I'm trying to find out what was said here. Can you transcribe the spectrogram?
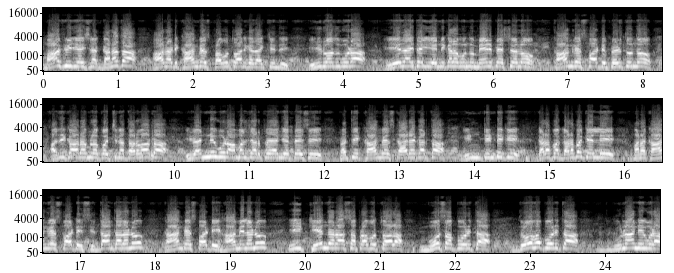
మాఫీ చేసిన ఘనత ఆనాటి కాంగ్రెస్ ప్రభుత్వానికి దక్కింది. ఈ రోజు కూడా ఏదైతే ఈ ఎన్నికల ముందు మేనిఫెస్టోలో కాంగ్రెస్ పార్టీ పెడుతుందో అధికారంలోకి వచ్చిన తర్వాత ఇవన్నీ కూడా అమలు జరిపాయని చెప్పేసి ప్రతి కాంగ్రెస్ కార్యకర్త ఇంటింటికి గడప గడపకెళ్ళి మన కాంగ్రెస్ పార్టీ సిద్ధాంతాలను కాంగ్రెస్ పార్టీ హామీలను ఈ కేంద్ర రాష్ట్ర ప్రభుత్వాల మోసపూరిత ద్రోహపూరిత గుణాన్ని కూడా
